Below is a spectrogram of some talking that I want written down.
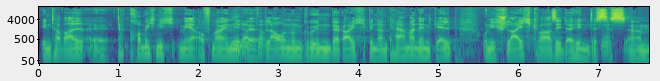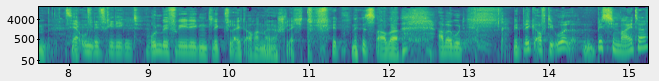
Intervall. Äh, da komme ich nicht mehr auf meinen nee, äh, blauen und grünen Bereich. Ich bin dann permanent gelb und ich schleiche quasi dahin. Das ja. ist ähm, sehr liegt, unbefriedigend. Unbefriedigend liegt vielleicht auch an meiner schlechten Fitness, aber aber gut. Mit Blick auf die Uhr ein bisschen weiter.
